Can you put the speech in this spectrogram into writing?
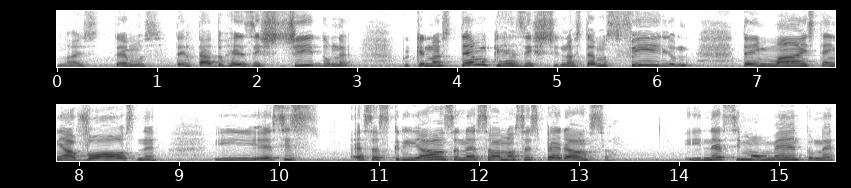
nós temos tentado resistido, né? Porque nós temos que resistir, nós temos filhos, né? tem mães, tem avós, né? E esses, essas crianças, né, são a nossa esperança. E nesse momento, né,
